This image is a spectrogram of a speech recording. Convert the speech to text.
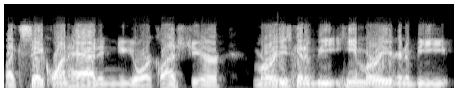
like Saquon had in New York last year. Murray's going to be, he and Murray are going to be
